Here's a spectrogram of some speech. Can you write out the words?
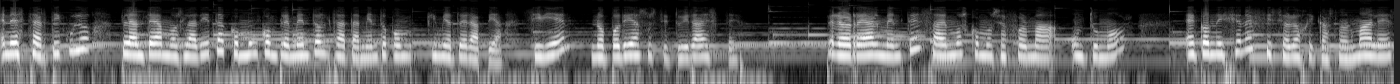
En este artículo planteamos la dieta como un complemento al tratamiento con quimioterapia, si bien no podría sustituir a este. Pero realmente sabemos cómo se forma un tumor. En condiciones fisiológicas normales,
